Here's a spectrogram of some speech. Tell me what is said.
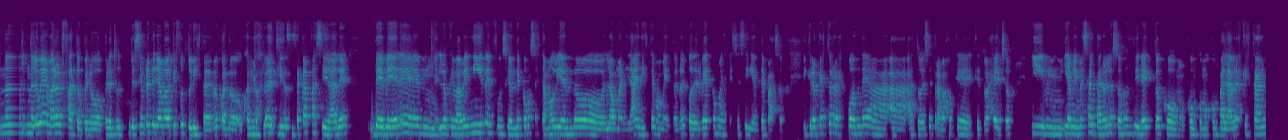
no, no, le voy a llamar olfato, pero, pero yo siempre te he llamado a ti futurista, ¿no? Cuando, cuando hablo de ti, esa capacidad de, de ver em, lo que va a venir en función de cómo se está moviendo la humanidad en este momento, ¿no? Y poder ver cómo es ese siguiente paso. Y creo que esto responde a, a, a todo ese trabajo que, que tú has hecho Mm, y, a mí me saltaron los ojos directo con, con, como con palabras que están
